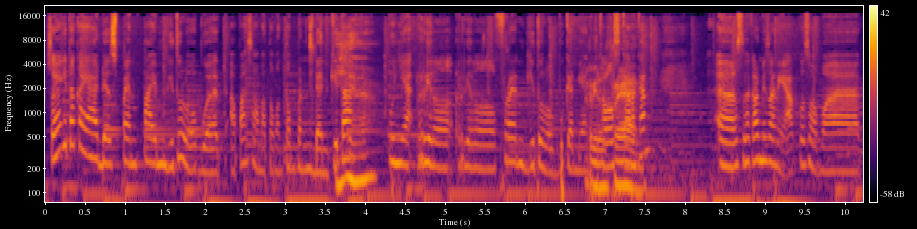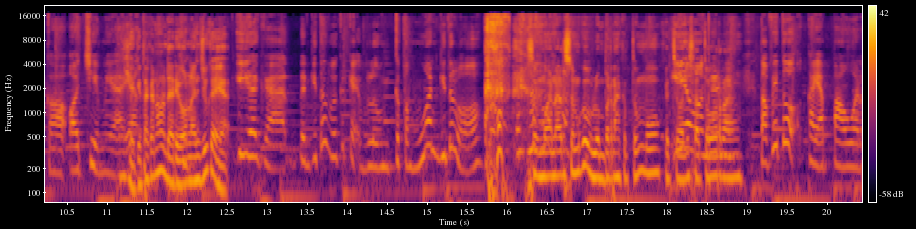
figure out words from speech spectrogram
Soalnya kita kayak ada spend time gitu loh buat apa sama temen-temen dan kita Iya. punya real real friend gitu loh, bukan yang kalau sekarang kan eh, sekarang misalnya nih aku sama ke Ochim ya, Iya yang- kita kenal dari online juga ya. Iya kan, dan kita bahkan kayak belum ketemuan gitu loh. Semua narsumku belum pernah ketemu kecuali Iya, satu makanya. orang. Tapi tuh kayak power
